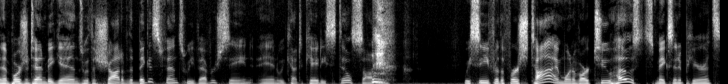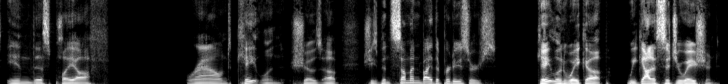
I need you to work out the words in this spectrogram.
And then portion 10 begins with a shot of the biggest fence we've ever seen, and we cut to Katie still sobbing. we see for the first time one of our two hosts makes an appearance in this playoff round. Kaitlyn shows up. She's been summoned by the producers. Kaitlyn, wake up. We got a situation.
